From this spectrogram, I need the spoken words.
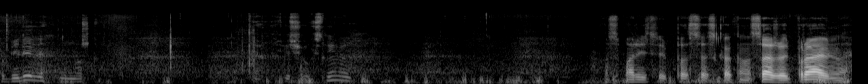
побелели немножко. Так, еще снимем. Смотрите процесс, как насаживать правильно.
